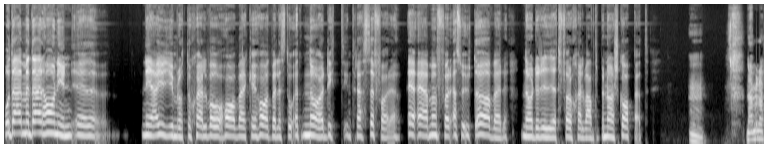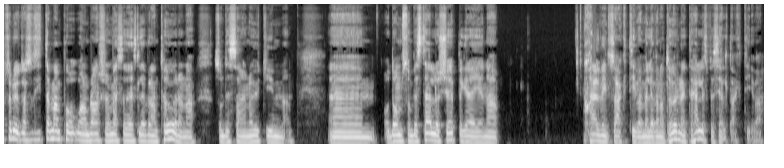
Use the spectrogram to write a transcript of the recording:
Och där, men där har ni eh, ni är ju gymråttor själva och har, verkar ju ha ett väldigt stort, ett nördigt intresse för det. Även för, alltså utöver nörderiet för själva entreprenörskapet. Mm. Nej men absolut, alltså, tittar man på vår bransch så är det mestadels leverantörerna som designar ut gymmen. Um, och de som beställer och köper grejerna själv inte så aktiva, men leverantörerna är inte heller speciellt aktiva.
